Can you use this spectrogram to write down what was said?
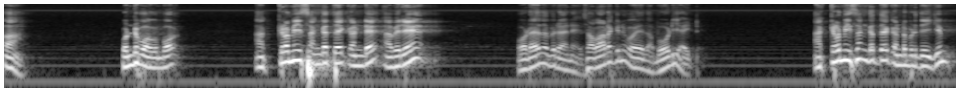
ആ കൊണ്ടുപോകുമ്പോൾ അക്രമി സംഘത്തെ കണ്ട് അവർ ഒടേതപുരാനെ സവാടക്കിന് പോയതാ ബോഡിയായിട്ട്. അക്രമി സംഘത്തെ കണ്ടപ്പോഴത്തേക്കും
